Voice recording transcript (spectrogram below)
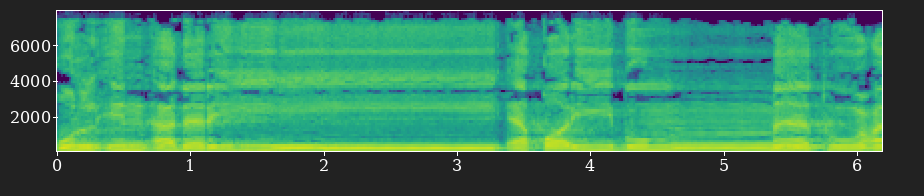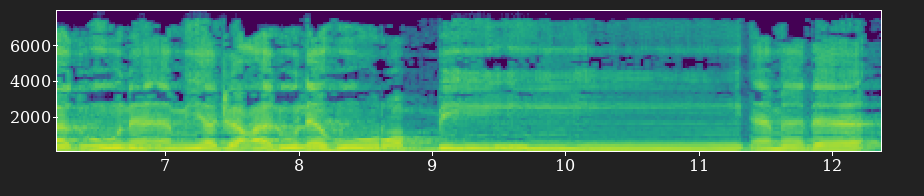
قل إن أدري أقريب ما توعدون أم يجعل له ربي أمدا.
